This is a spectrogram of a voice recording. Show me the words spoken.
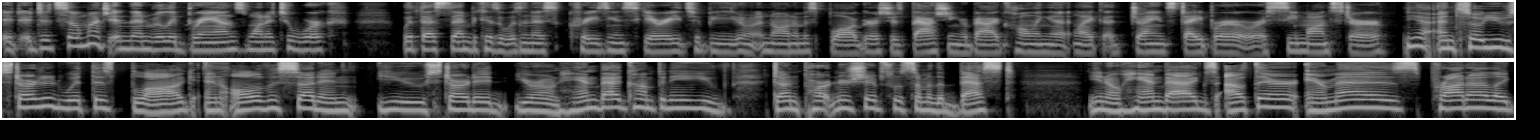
it, it did so much and then really brands wanted to work with us then because it wasn't as crazy and scary to be, you know, anonymous bloggers just bashing your bag, calling it like a giant's diaper or a sea monster. Yeah. And so you started with this blog, and all of a sudden you started your own handbag company. You've done partnerships with some of the best, you know, handbags out there Hermes, Prada. Like,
